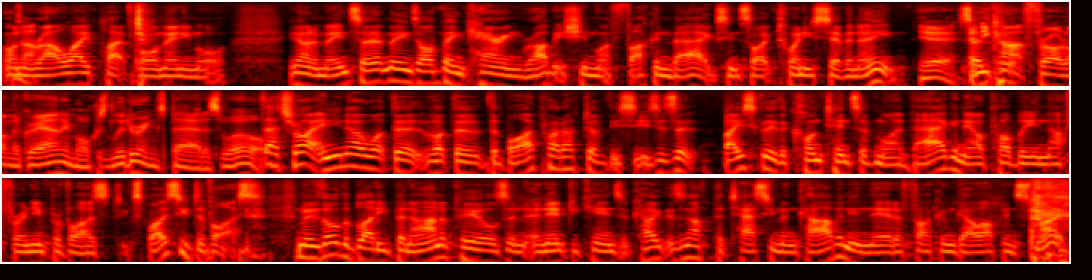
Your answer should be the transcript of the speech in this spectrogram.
on a railway platform anymore. You know what I mean? So that means I've been carrying rubbish in my fucking bag since like 2017. yeah, So and you can't throw it on the ground anymore because littering's bad as well. that's right. And you know what the what the, the byproduct of this is? Is that basically the contents of my bag are now probably enough for an improvised explosive device. I mean, with all the bloody banana peels and, and empty cans of Coke, there's enough potassium and carbon in there to fucking go up in smoke.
